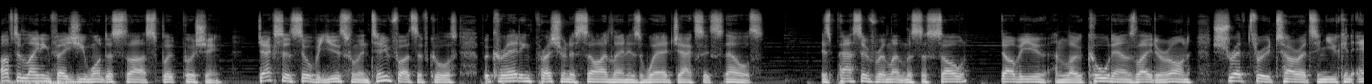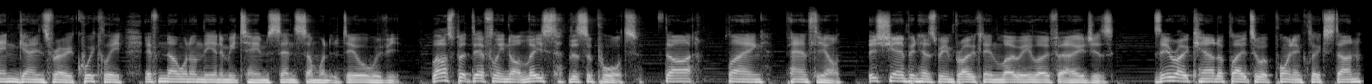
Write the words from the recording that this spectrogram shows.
After laning phase you want to start split pushing. Jax is still be useful in teamfights of course, but creating pressure in a side lane is where Jax excels. His passive Relentless Assault, W, and low cooldowns later on shred through turrets and you can end games very quickly if no one on the enemy team sends someone to deal with you. Last but definitely not least, the supports. Start playing Pantheon. This champion has been broken in low elo for ages. Zero counterplay to a point and click stun,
